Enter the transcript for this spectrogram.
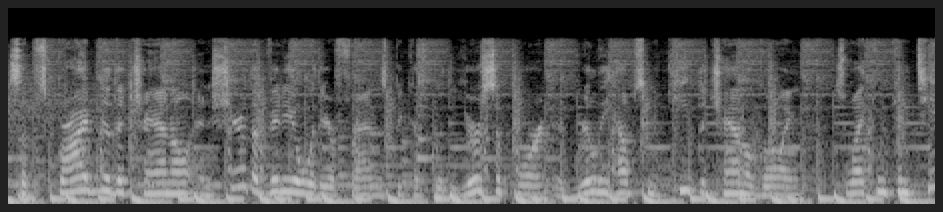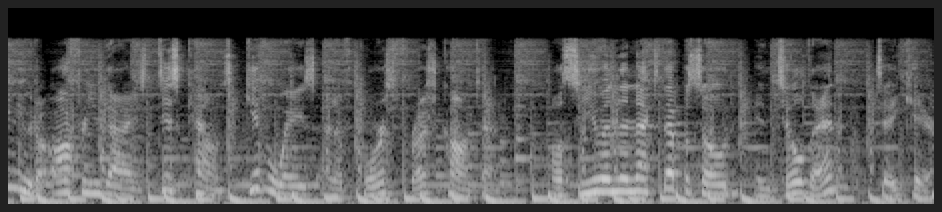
subscribe to the channel, and share the video with your friends because with your support, it really helps me keep the channel going so I can continue to offer you guys discounts, giveaways, and of course, fresh content. I'll see you in the next episode. Until then, take care.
